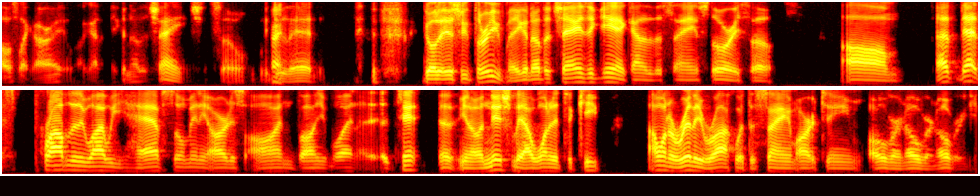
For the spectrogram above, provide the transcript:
I was like, all right, well, I got to make another change. So we right. do that. Go to issue three, make another change again, kind of the same story. So um, that, that's probably why we have so many artists on volume one. Attent, uh, you know, initially I wanted to keep, I want to really rock with the same art team over and over and over again.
